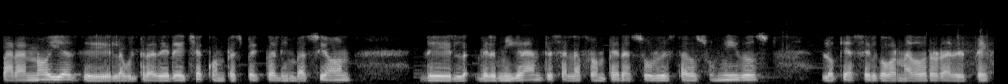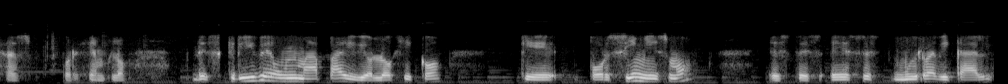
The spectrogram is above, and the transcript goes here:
paranoias de la ultraderecha con respecto a la invasión de, migrantes a la frontera sur de Estados Unidos, lo que hace el gobernador ahora de Texas, por ejemplo, describe un mapa ideológico que por sí mismo este, es, muy radical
